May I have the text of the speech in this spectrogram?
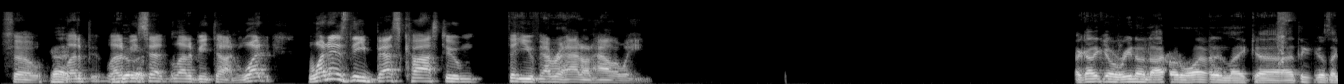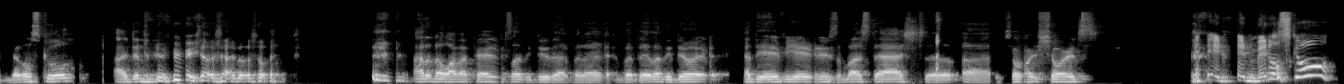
So Okay. let it be, let it be said. Let it be done. What what is the best costume that you've ever had on Halloween? I got to go Reno 911 in like uh, I think it was like middle school. I did the Reno 911. I don't know why my parents let me do that, but I, but they let me do it. Had the aviators, the mustache, the uh, short shorts. In, in middle school?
